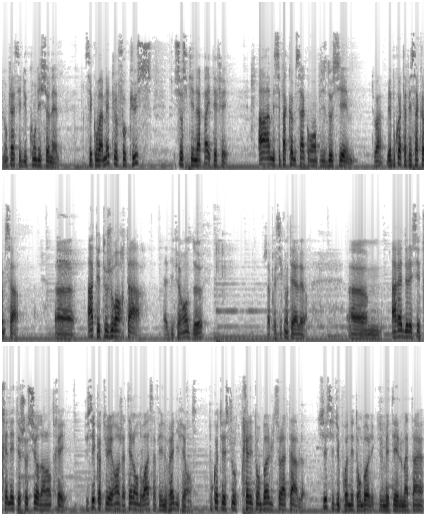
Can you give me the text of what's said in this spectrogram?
Donc là, c'est du conditionnel. C'est qu'on va mettre le focus sur ce qui n'a pas été fait. Ah, mais c'est pas comme ça qu'on remplit ce dossier, tu vois. Mais pourquoi t'as fait ça comme ça? Euh, Ah, t'es toujours en retard. La différence de, j'apprécie quand t'es à l'heure. Euh, arrête de laisser traîner tes chaussures dans l'entrée. Tu sais, quand tu les ranges à tel endroit, ça fait une vraie différence. Pourquoi tu laisses toujours traîner ton bol sur la table? Tu sais, si tu prenais ton bol et que tu le mettais le matin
